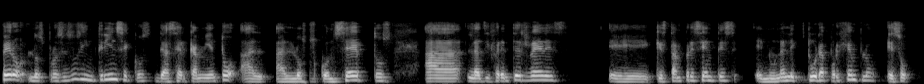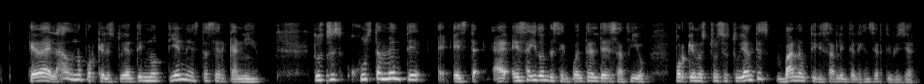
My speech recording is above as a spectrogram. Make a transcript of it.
Pero los procesos intrínsecos de acercamiento a los conceptos, a las diferentes redes eh, que están presentes en una lectura, por ejemplo, eso queda de lado, ¿no? Porque el estudiante no tiene esta cercanía. Entonces, justamente e, e, es ahí donde se encuentra el desafío, porque nuestros estudiantes van a utilizar la inteligencia artificial.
